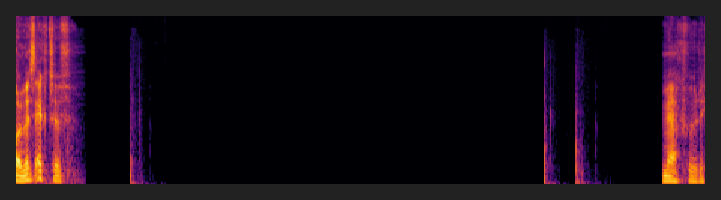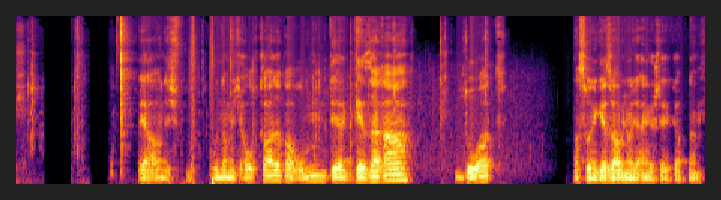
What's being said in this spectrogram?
Always active. Merkwürdig. Ja, und ich wundere mich auch gerade, warum der Gesserer dort. Achso, den Gesserer habe ich noch nicht eingestellt gehabt, ne?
